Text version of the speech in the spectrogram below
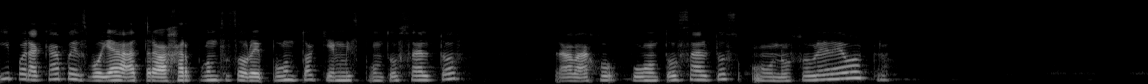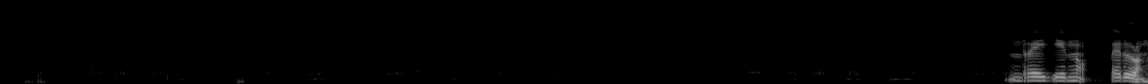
Y por acá pues voy a trabajar punto sobre punto aquí en mis puntos altos. Trabajo puntos altos uno sobre de otro. Relleno, perdón.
